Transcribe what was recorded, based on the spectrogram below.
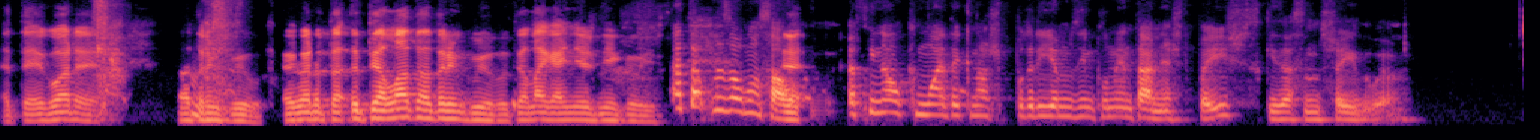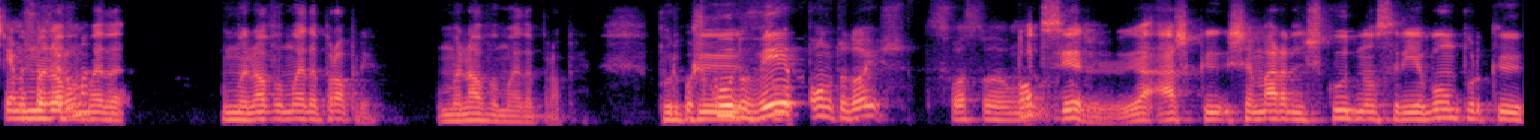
Até agora Está tranquilo. Agora tá, até lá está tranquilo. Até lá ganhas dinheiro com isto. Ah, tá, mas, ó Gonçalo, é. afinal, que moeda é que nós poderíamos implementar neste país se quiséssemos sair do euro? Temos uma nova uma? moeda. Uma nova moeda própria. Uma nova moeda própria. Porque... O escudo V.2, se fosse um... Pode ser. Acho que chamar-lhe escudo não seria bom porque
